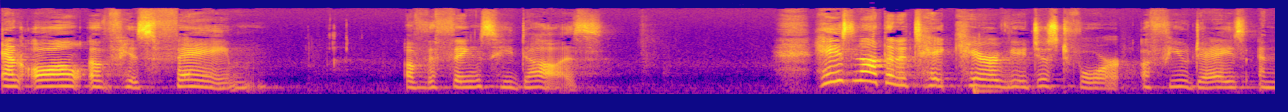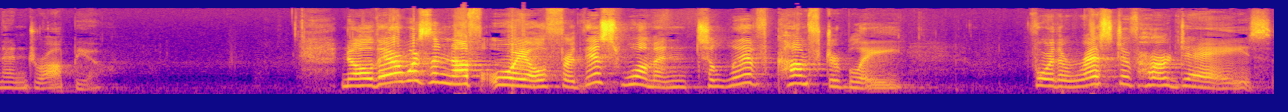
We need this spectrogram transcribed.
and all of his fame of the things he does, he's not going to take care of you just for a few days and then drop you. No, there was enough oil for this woman to live comfortably for the rest of her days,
